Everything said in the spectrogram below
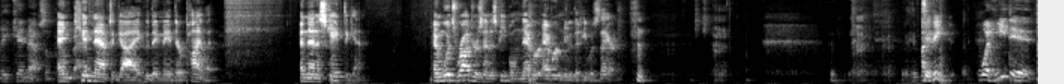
They kidnapped some and bastard. kidnapped a guy who they made their pilot, and then escaped again. And Woodes Rogers and his people never ever knew that he was there. Did he? what he did,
